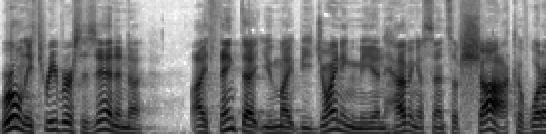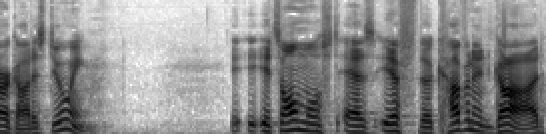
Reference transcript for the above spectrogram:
We're only three verses in, and uh, I think that you might be joining me in having a sense of shock of what our God is doing. It's almost as if the covenant God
